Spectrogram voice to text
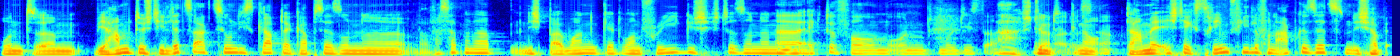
Und ähm, wir haben durch die letzte Aktion, die es gab, da gab es ja so eine, was hat man da, nicht bei One Get One Free Geschichte, sondern. Äh, Activefoam und Multistar. Ah, stimmt, ja, genau. Ja. Da haben wir echt extrem viele von abgesetzt und ich habe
